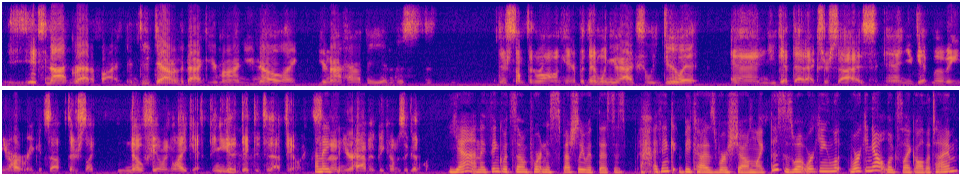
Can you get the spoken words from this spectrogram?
it's not gratifying. And deep down in the back of your mind, you know, like you're not happy and this, this there's something wrong here. But then when you actually do it and you get that exercise and you get moving and your heart rate gets up, there's like no feeling like it, and you get Yeah. addicted to that feeling. And so I then your habit becomes a good one. Yeah, and I think what's so important, especially with this, is I think because we're shown like this is what working working out looks like all the time,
